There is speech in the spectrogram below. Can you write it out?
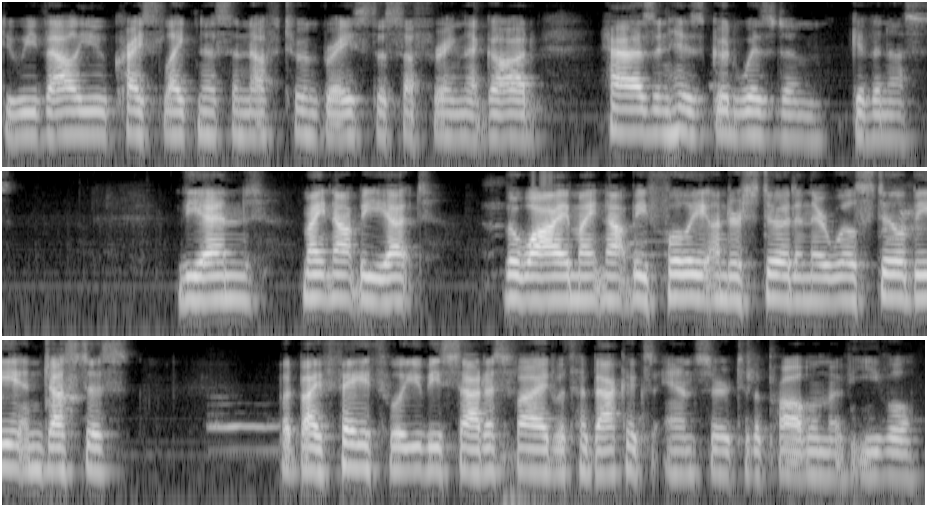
Do we value Christ likeness enough to embrace the suffering that God has in His good wisdom given us? The end might not be yet, the why might not be fully understood, and there will still be injustice. But by faith will you be satisfied with Habakkuk's answer to the problem of evil?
